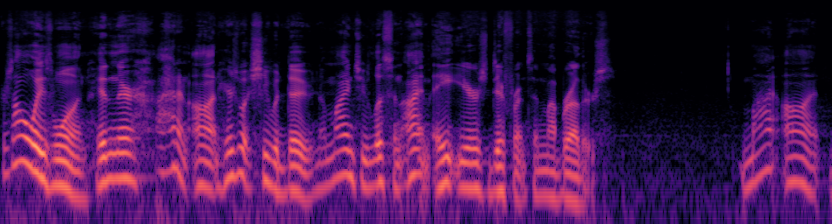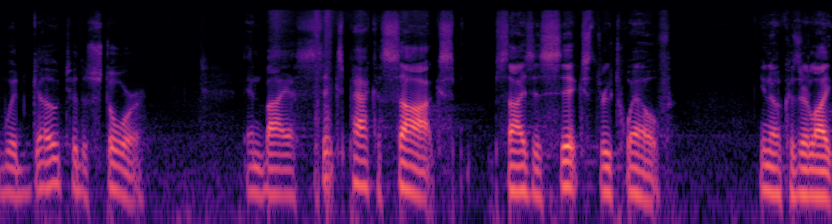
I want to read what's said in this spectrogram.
There's always one, isn't there? I had an aunt. Here's what she would do. Now, mind you, listen, I am eight years difference in my brothers. My aunt would go to the store and buy a six pack of socks, sizes 6 through 12. You know, because they're like,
